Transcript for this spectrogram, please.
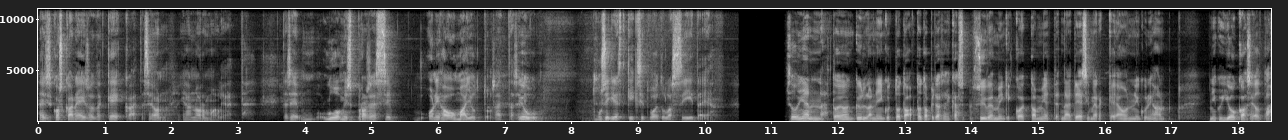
tai siis koskaan ei soita keikkaa, että se on ihan normaalia, että, että se luomisprosessi on ihan oma juttuunsa, että se Joo. Niin, musiikilliset kiksit voi tulla siitä ja se on jännä. Toi on kyllä, niin kuin, tota, tota pitäisi ehkä syvemminkin koittaa miettiä, että näitä esimerkkejä on niin kuin ihan niin kuin jokaiselta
